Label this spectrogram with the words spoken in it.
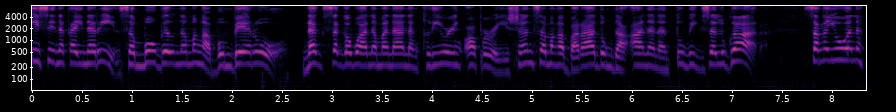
isinakay na rin sa mobile ng mga bumbero. Nagsagawa naman na ng clearing operation sa mga baradong daanan ng tubig sa lugar. Sa ngayon,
